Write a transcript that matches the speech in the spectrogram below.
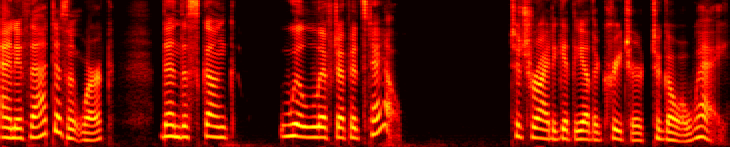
And if that doesn't work, then the skunk will lift up its tail to try to get the other creature to go away.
